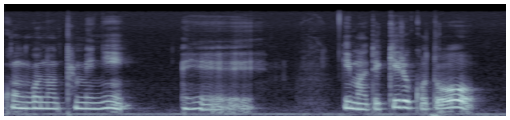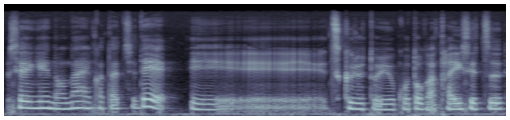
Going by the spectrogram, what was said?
今後のために、えー、今できることを制限のない形で、えー、作るということが大切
